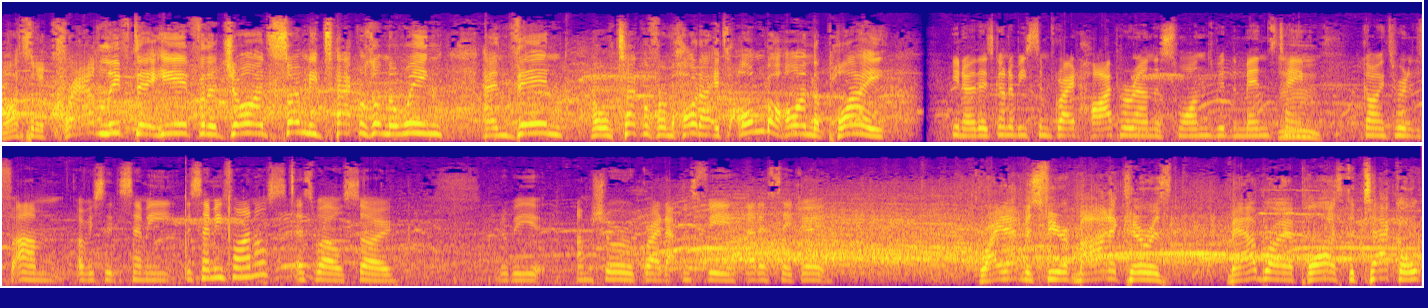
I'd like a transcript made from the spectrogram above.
Nice little crowd lifter here for the Giants. So many tackles on the wing, and then a tackle from Hodder. It's on behind the play. You know, there's going to be some great hype around the Swans with the men's team Mm. going through to the, um, obviously the semi the semi-finals as well. So it'll be, I'm sure, a great atmosphere at SCG. Great atmosphere at Manuka as Mowbray applies the tackle.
